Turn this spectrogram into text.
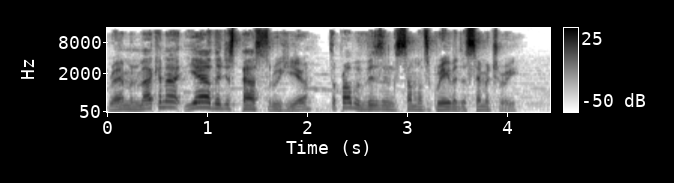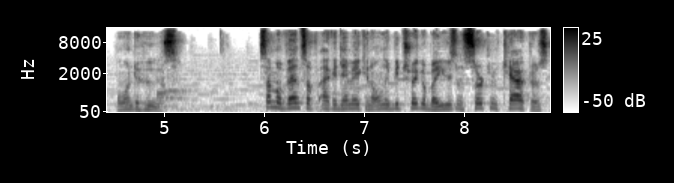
Rem and Machina? Yeah, they just passed through here. They're probably visiting someone's grave at the cemetery. I wonder whose. Some events of Academia can only be triggered by using certain characters.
